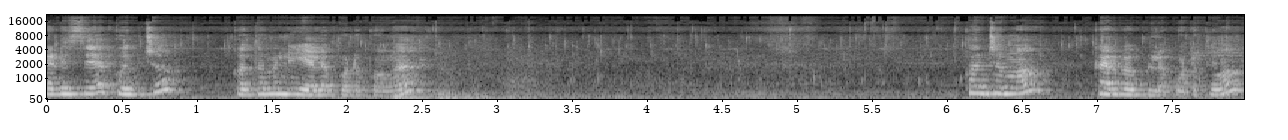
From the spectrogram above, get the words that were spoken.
கடைசியாக கொஞ்சம் கொத்தமல்லி இலை போட்டுக்கோங்க. கொஞ்சமாக கருவேப்பிலை போட்டுக்கலாம்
